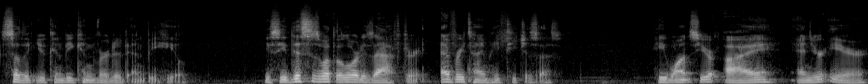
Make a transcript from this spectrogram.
so that you can be converted and be healed. You see, this is what the Lord is after every time He teaches us. He wants your eye and your ear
